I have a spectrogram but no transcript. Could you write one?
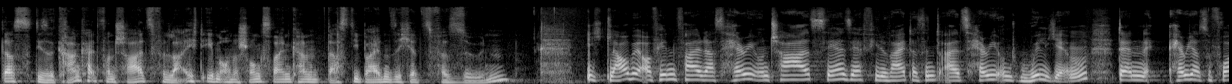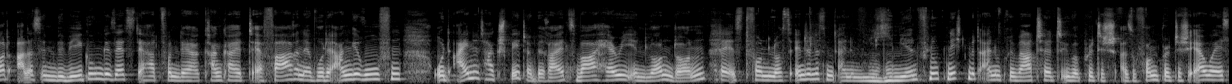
dass diese Krankheit von Charles vielleicht eben auch eine Chance sein kann, dass die beiden sich jetzt versöhnen? Ich glaube auf jeden Fall, dass Harry und Charles sehr, sehr viel weiter sind als Harry und William. Denn Harry hat sofort alles in Bewegung gesetzt. Er hat von der Krankheit erfahren, er wurde angerufen. Und einen Tag später bereits war Harry in London. Er ist von Los Angeles mit einem Linienflug, nicht mit einem Privatjet über British, also von British Airways,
